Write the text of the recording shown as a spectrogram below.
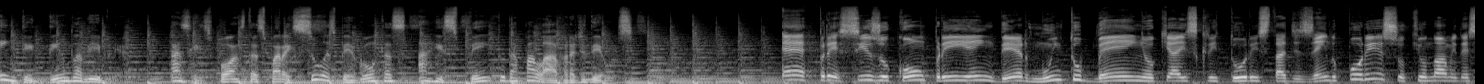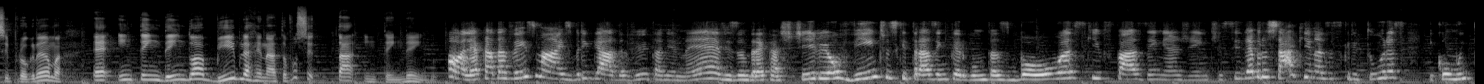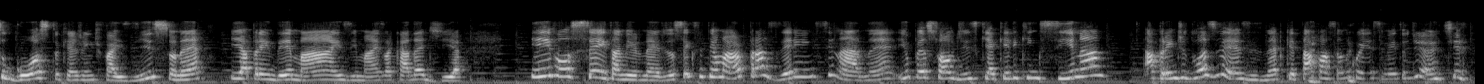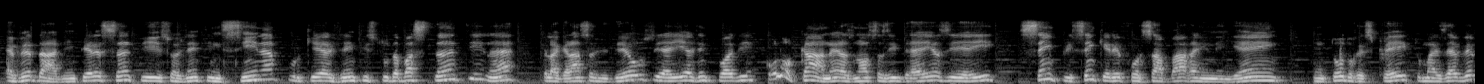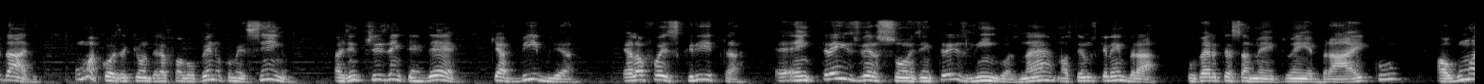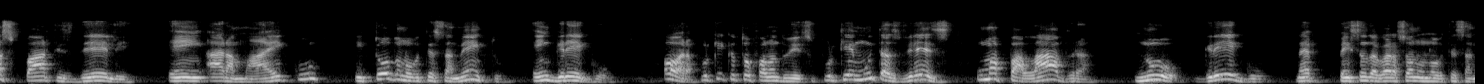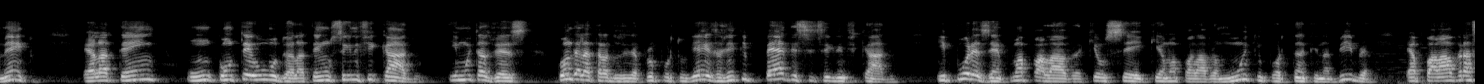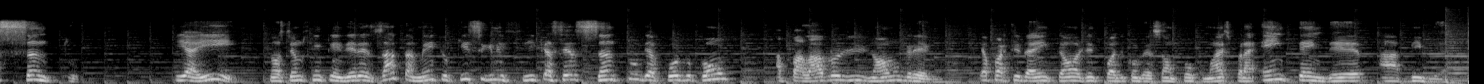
Entendendo a Bíblia. As respostas para as suas perguntas a respeito da palavra de Deus. É preciso compreender muito bem o que a Escritura está dizendo, por isso que o nome desse programa é Entendendo a Bíblia, Renata. Você tá entendendo? Olha, cada vez mais. Obrigada, viu, Itamir Neves, André Castilho e ouvintes que trazem perguntas boas que fazem a gente se debruçar aqui nas Escrituras e com muito gosto que a gente faz isso, né? E aprender mais e mais a cada dia. E você, Itamir Neves, eu sei que você tem o maior prazer em ensinar, né? E o pessoal diz que aquele que ensina aprende duas vezes, né? Porque tá passando conhecimento adiante. É verdade, é interessante isso. A gente ensina porque a gente estuda bastante, né? Pela graça de Deus, e aí a gente pode colocar né, as nossas ideias, e aí sempre sem querer forçar a barra em ninguém, com todo respeito, mas é verdade. Uma coisa que o André falou bem no comecinho, a gente precisa entender que a Bíblia ela foi escrita é, em três versões, em três línguas, né? Nós temos que lembrar o Velho Testamento em hebraico, algumas partes dele em aramaico e todo o Novo Testamento em grego. Ora, por que, que eu estou falando isso? Porque muitas vezes uma palavra no grego, né, pensando agora só no Novo Testamento, ela tem um conteúdo, ela tem um significado. E muitas vezes quando ela é traduzida para o português, a gente perde esse significado. E, por exemplo, uma palavra que eu sei que é uma palavra muito importante na Bíblia é a palavra santo. E aí, nós temos que entender exatamente o que significa ser santo de acordo com a palavra original no grego. E a partir daí, então, a gente pode conversar um pouco mais para entender a Bíblia.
